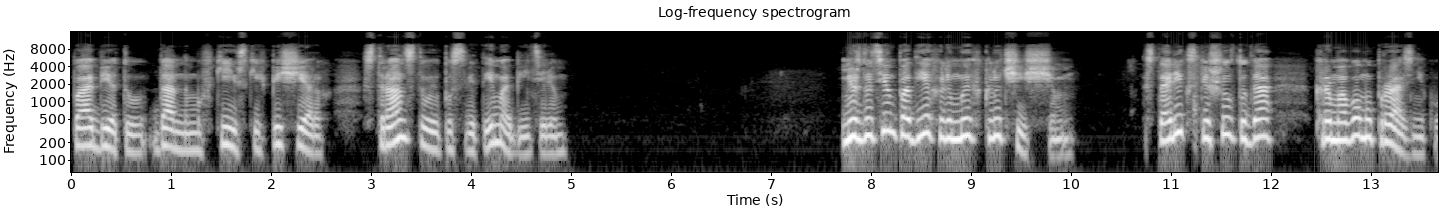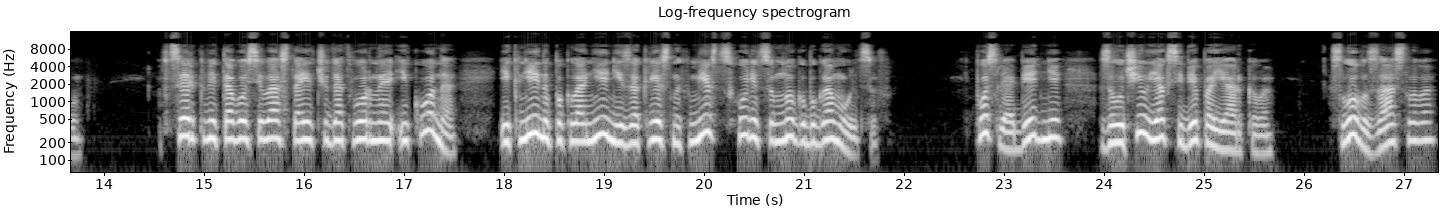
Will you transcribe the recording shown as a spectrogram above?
по обету, данному в киевских пещерах, странствую по святым обителям. Между тем подъехали мы к ключищам. Старик спешил туда к хромовому празднику. В церкви того села стоит чудотворная икона, и к ней на поклонение из окрестных мест сходится много богомольцев. После обедни залучил я к себе Пояркова. Слово за слово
